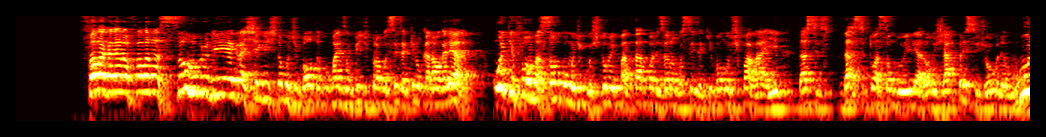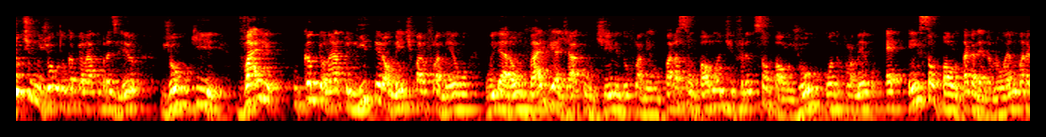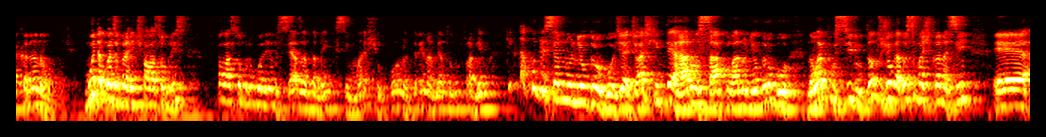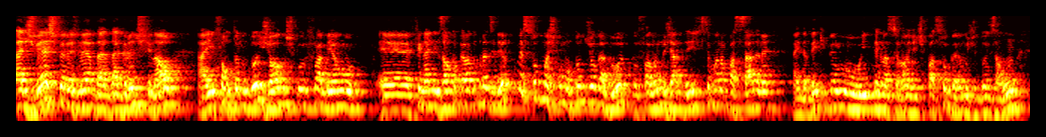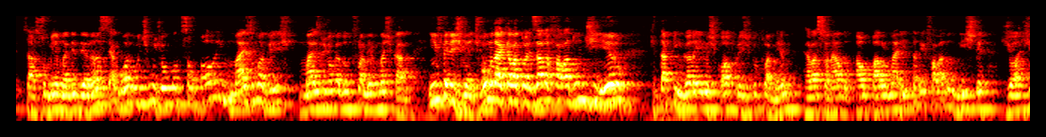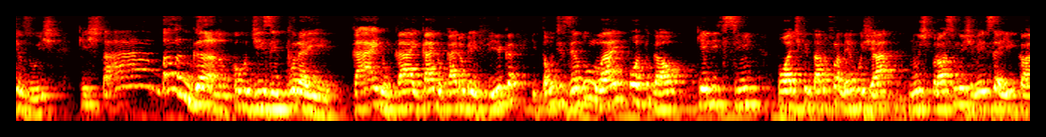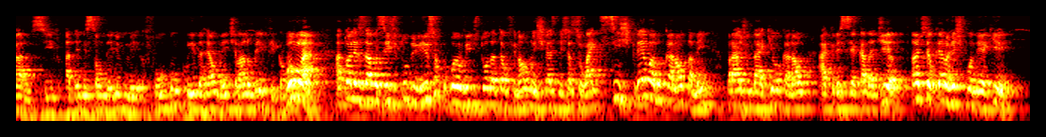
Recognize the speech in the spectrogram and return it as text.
Fala galera, fala nação rubro-negra! Cheguei, estamos de volta com mais um vídeo para vocês aqui no canal, galera. Muita informação, como de costume, para estar atualizando vocês aqui, vamos falar aí da, da situação do Ilharão já para esse jogo, né? O último jogo do Campeonato Brasileiro, jogo que vale o campeonato literalmente para o Flamengo. O Ilharão vai viajar com o time do Flamengo para São Paulo, onde enfrenta o São Paulo. O jogo contra o Flamengo é em São Paulo, tá, galera? Não é no Maracanã, não. Muita coisa para a gente falar sobre isso. Falar sobre o goleiro César também, que se machucou no treinamento do Flamengo. O que está acontecendo no Ninho do gente? Eu acho que enterraram o saco lá no Ninho do. Não é possível tanto jogador se machucando assim, é, às vésperas né, da, da grande final aí faltando dois jogos para o Flamengo é, finalizar o Campeonato Brasileiro. Começou com um montão de jogador, estou falando já desde semana passada, né? Ainda bem que pelo Internacional a gente passou, ganhamos de 2 a 1 já assumimos a liderança e agora o último jogo contra o São Paulo e mais uma vez, mais um jogador do Flamengo machucado. Infelizmente, vamos dar aquela atualizada, falar de um dinheiro que está pingando aí nos cofres do Flamengo relacionado ao Paulo Mari, também falar do Mister Jorge Jesus, que está balangando, como dizem por aí cai, não cai, cai, não cai no Benfica. E estão dizendo lá em Portugal que ele sim pode pintar no Flamengo já nos próximos meses aí, claro, se a demissão dele for concluída realmente lá no Benfica. Vamos lá, atualizar vocês de tudo isso, acompanhe o vídeo todo até o final, não esquece de deixar seu like, se inscreva no canal também para ajudar aqui o canal a crescer a cada dia. Antes eu quero responder aqui,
